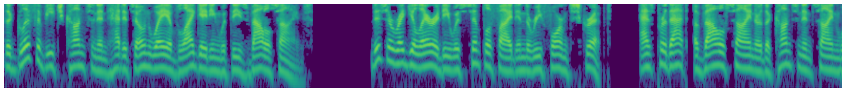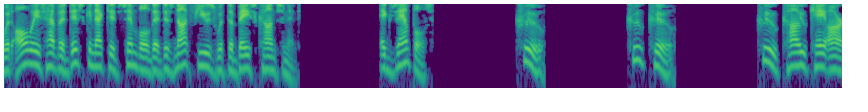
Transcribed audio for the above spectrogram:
The glyph of each consonant had its own way of ligating with these vowel signs. This irregularity was simplified in the reformed script. As per that, a vowel sign or the consonant sign would always have a disconnected symbol that does not fuse with the base consonant. Examples. Ku. Ku Ku. Ku Kau Kr.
